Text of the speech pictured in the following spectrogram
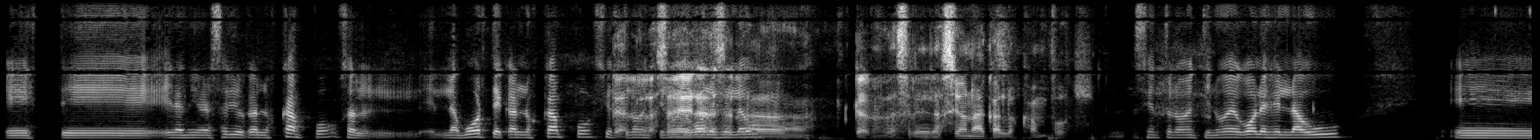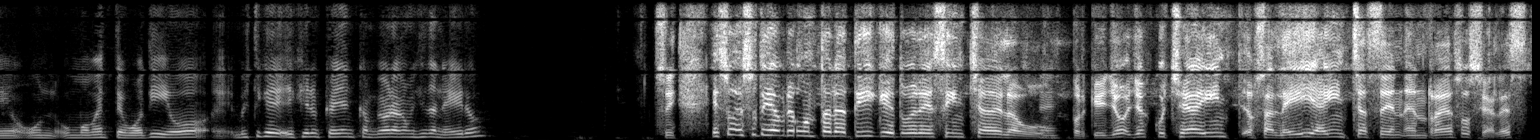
Este, el aniversario de Carlos Campos, o sea, la muerte de Carlos Campos, 199 goles en la U. claro, la celebración a Carlos Campos. 199 goles en la U. Eh, un, momento emotivo. Eh, ¿Viste que dijeron que habían cambiado la camiseta negro? Sí, eso, eso te iba a preguntar a ti que tú eres hincha de la U, porque yo, yo escuché a hinchas, o sea, leí a hinchas en, redes sociales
